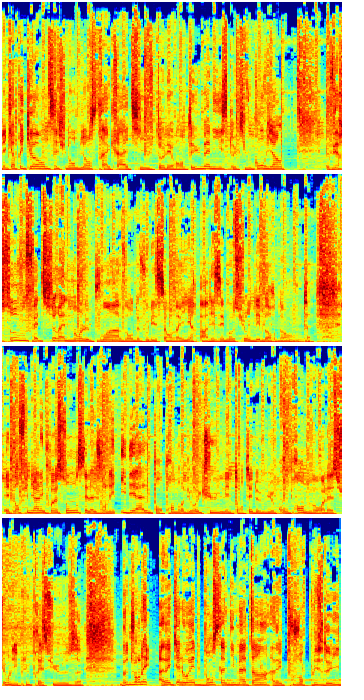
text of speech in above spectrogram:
Les Capricornes, c'est une ambiance très créative, tolérante et humaniste qui vous convient. Verseau, vous faites sereinement le point avant de vous laisser envahir par des émotions débordantes. Et pour finir les poissons, c'est la journée idéale pour prendre du recul et tenter de mieux comprendre vos relations les plus précieuses. Bonne journée avec Alouette, bon samedi matin avec toujours plus de hits.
